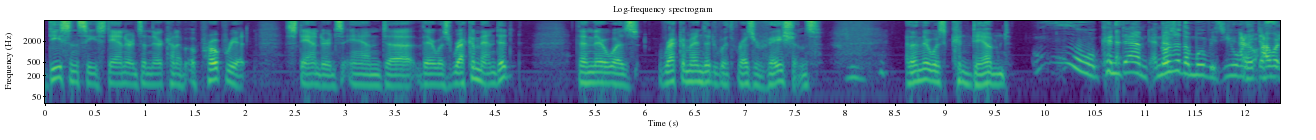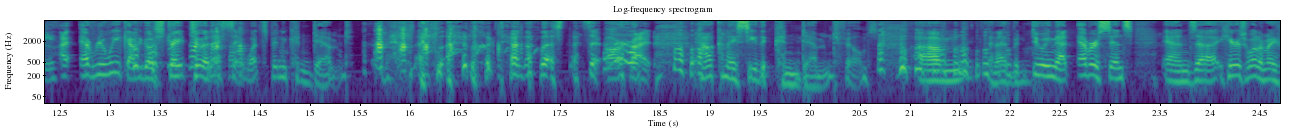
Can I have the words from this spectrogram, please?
decency standards and their kind of appropriate standards. And uh, there was recommended, then there was recommended with reservations, and then there was condemned. Ooh, condemned. And those are the movies you wanted I, to I would, see. I, every week I would go straight to it. I say, "What's been condemned?" I, look down the list. I say, "All right, how can I see the condemned films?" Um, and I've been doing that ever since. And uh, here's one of my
